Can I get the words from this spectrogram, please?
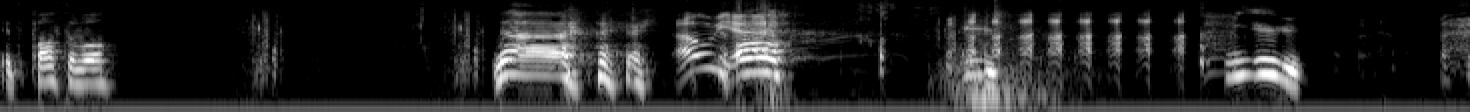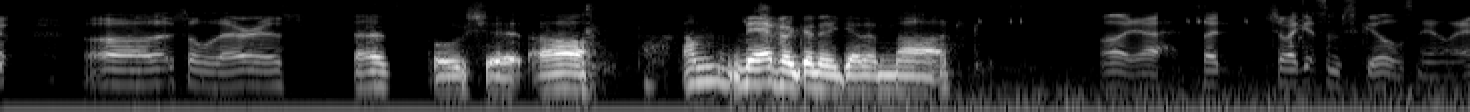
It's possible. No. Oh yeah. You. oh, that's hilarious. That's bullshit. Oh, fuck. I'm never gonna get a mask. Oh yeah. So should I get some skills now, eh?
